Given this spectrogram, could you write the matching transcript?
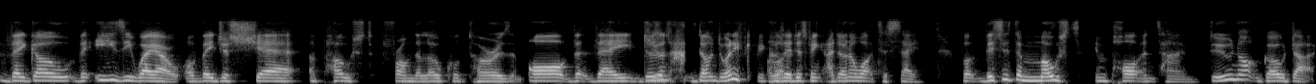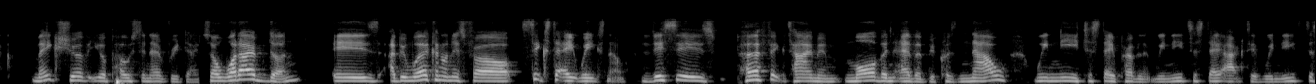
They go the easy way out, or they just share a post from the local tourism, or that they doesn't just, don't do anything because they just think I don't know what to say. But this is the most important time. Do not go dark. Make sure that you're posting every day. So what I've done is I've been working on this for six to eight weeks now. This is perfect timing more than ever because now we need to stay prevalent. We need to stay active. We need to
